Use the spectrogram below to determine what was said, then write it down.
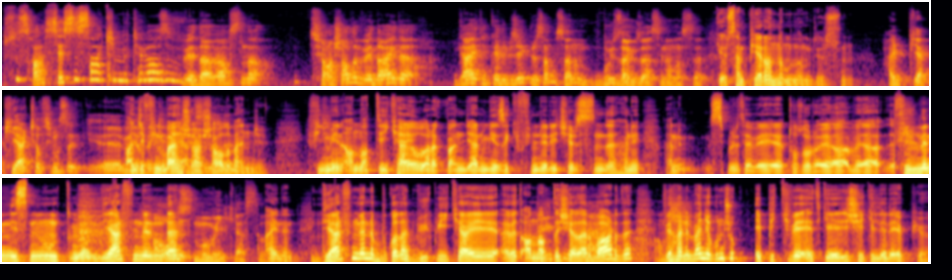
sa- sessiz sakin mütevazı bir veda ve aslında şaşalı vedayı da gayet hak edebilecek birisi ama sanırım bu yüzden güzel sineması. Ya sen PR anlamında mı diyorsun? Hayır ya PR çalışması e, Bence film bayağı şaşalı de- bence. Filmin anlattığı hikaye olarak ben diğer Miyazaki filmleri içerisinde hani hani Spirit Away'e, Totoro'ya veya filmlerin ismini unuttum ya. Diğer filmlerinden House Moving Castle. Aynen. Diğer filmlerinde bu kadar büyük bir hikayeye evet anlattığı bir şeyler hikaye. vardı Ama ve hani bence bunu çok epik ve etkileyici şekilde de yapıyor.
